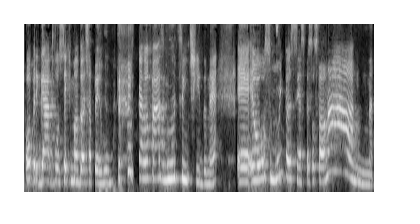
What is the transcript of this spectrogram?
Obrigado você que mandou essa pergunta. Ela faz muito sentido, né? É, eu ouço muito assim, as pessoas falam, ah, menina,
